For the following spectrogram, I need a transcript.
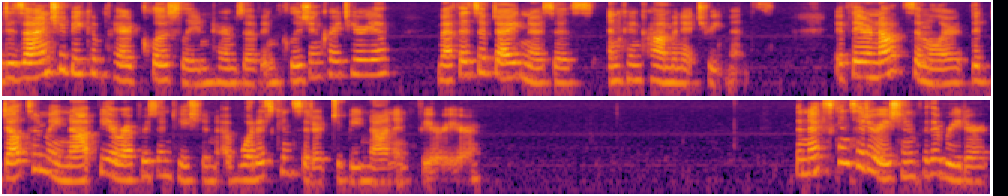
design should be compared closely in terms of inclusion criteria, methods of diagnosis, and concomitant treatments. If they are not similar, the delta may not be a representation of what is considered to be non-inferior. The next consideration for the reader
